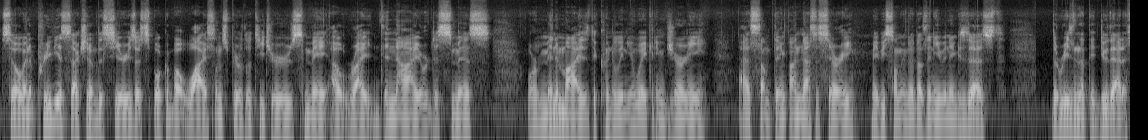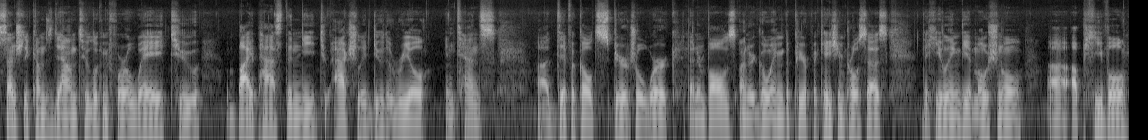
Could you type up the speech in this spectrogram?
So, in a previous section of this series, I spoke about why some spiritual teachers may outright deny or dismiss or minimize the Kundalini Awakening journey as something unnecessary, maybe something that doesn't even exist. The reason that they do that essentially comes down to looking for a way to bypass the need to actually do the real intense, uh, difficult spiritual work that involves undergoing the purification process, the healing, the emotional uh, upheaval,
